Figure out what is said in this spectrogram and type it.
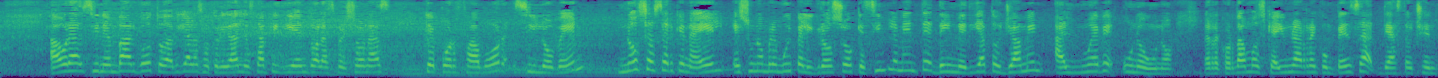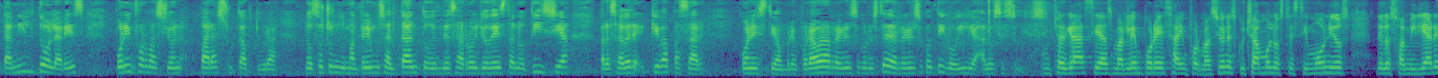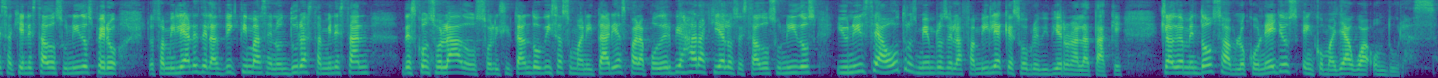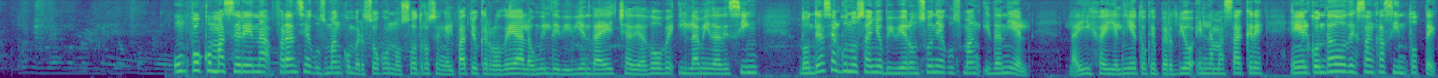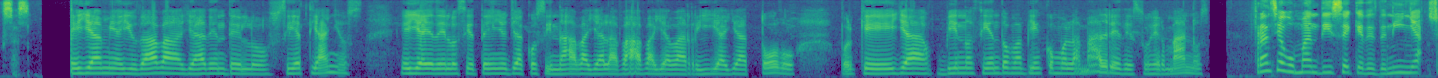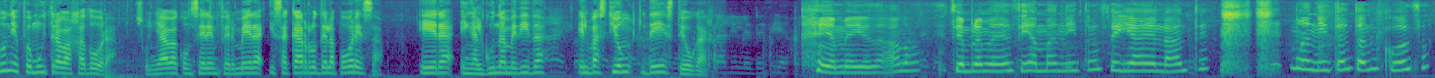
Ahora, sin embargo, todavía las autoridades le están pidiendo a las personas que por favor, si lo ven, no se acerquen a él, es un hombre muy peligroso, que simplemente de inmediato llamen al 911. Le recordamos que hay una recompensa de hasta 80 mil dólares por información para su captura. Nosotros nos mantenemos al tanto del desarrollo de esta noticia para saber qué va a pasar con este hombre. Por ahora regreso con ustedes, regreso contigo, Ilia, a los estudios. Muchas gracias, Marlene, por esa información. Escuchamos los testimonios de los familiares aquí en Estados Unidos, pero los familiares de las víctimas en Honduras también están desconsolados, solicitando visas humanitarias para poder viajar aquí a los Estados Unidos y unirse a otros miembros de la familia que sobrevivieron al ataque. Claudia Mendoza habló con ellos en Comayagua, Honduras. Un poco más serena, Francia Guzmán conversó con nosotros en el patio que rodea la humilde vivienda hecha de adobe y lámina de zinc, donde hace algunos años vivieron Sonia Guzmán y Daniel, la hija y el nieto que perdió en la masacre en el condado de San Jacinto, Texas. Ella me ayudaba ya desde los siete años. Ella de los siete años ya cocinaba, ya lavaba, ya barría, ya todo, porque ella vino siendo más bien como la madre de sus hermanos. Francia Guzmán dice que desde niña Sonia fue muy trabajadora, soñaba con ser enfermera y sacarlos de la pobreza. Era, en alguna medida, el bastión de este hogar. Ella me ayudaba, siempre me decía, manita, sigue adelante, manita, tal cosa,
